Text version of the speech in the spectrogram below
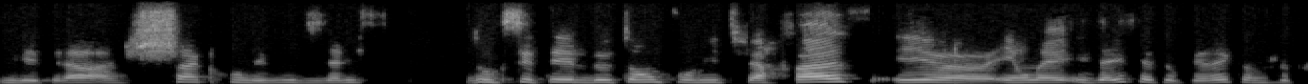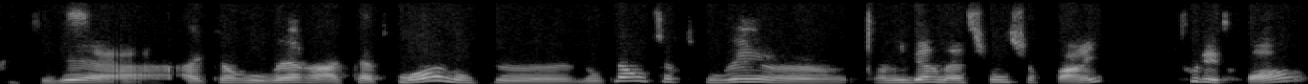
Il était là à chaque rendez-vous d'Isalis. Donc c'était le temps pour lui de faire face et, euh, et on a Isaïe s'est opéré comme je le précisais à, à cœur ouvert à quatre mois. Donc euh, donc là on s'est retrouvés euh, en hibernation sur Paris tous les trois.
